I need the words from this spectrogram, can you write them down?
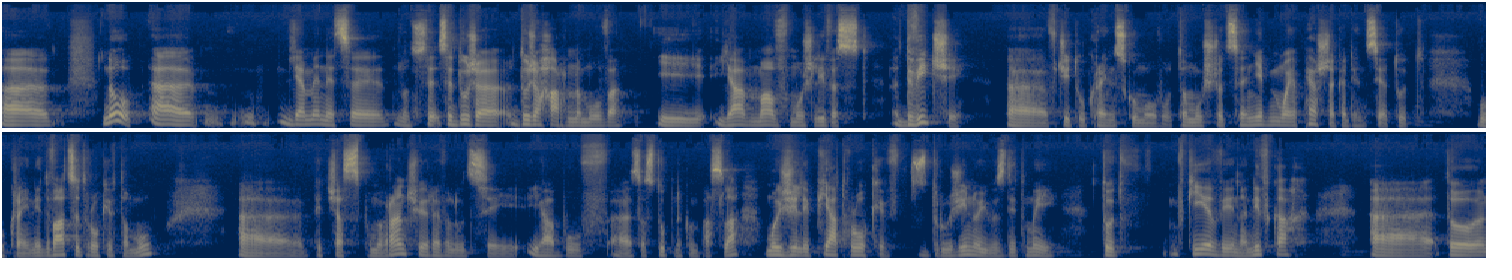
Е, ну, е, для мене це, ну, це, це дуже, дуже гарна мова. І я мав можливість двічі е, вчити українську мову, тому що це не моя перша каденція тут в Україні. 20 років тому, е, під час помаранчої революції, я був е, заступником посла. Ми жили 5 років з дружиною, з дітьми тут в Києві, на Нивках. Е, то,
